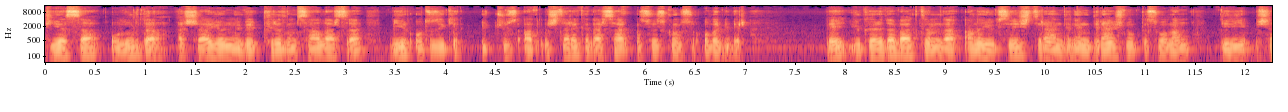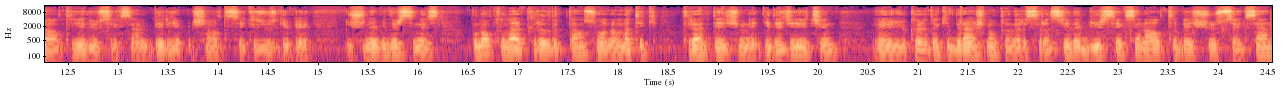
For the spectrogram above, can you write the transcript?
piyasa olur da aşağı yönlü bir kırılım sağlarsa 1.32-360'lara kadar sarkma söz konusu olabilir. Ve yukarıda baktığımda ana yükseliş trendinin direnç noktası olan 1.76-780, 1.76-800 gibi düşünebilirsiniz. Bu noktalar kırıldıktan sonra matik trend değişimine gideceği için e, yukarıdaki direnç noktaları sırasıyla 1.86, 580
